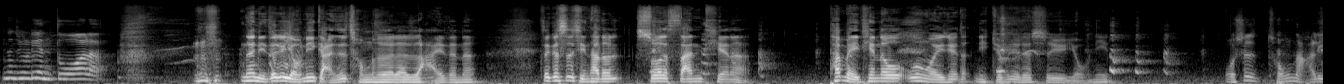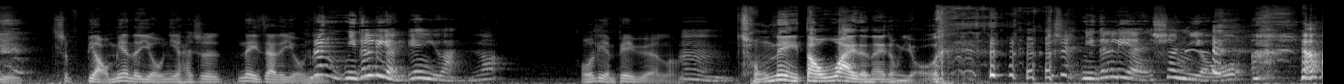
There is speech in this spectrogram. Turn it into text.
那就练多了。那你这个油腻感是从何而来的呢？这个事情他都说了三天了，他每天都问我一句：“你觉不觉得石宇油腻？” 我是从哪里？是表面的油腻，还是内在的油腻？不是你的脸变圆了。我脸变圆了。嗯。从内到外的那种油。就是你的脸渗油，然后。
